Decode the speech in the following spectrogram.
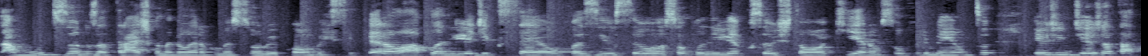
há muitos anos atrás, quando a galera começou no e-commerce, era lá a planilha de Excel, fazia o seu, a sua planilha com o seu estoque, era um sofrimento. E hoje em dia já está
